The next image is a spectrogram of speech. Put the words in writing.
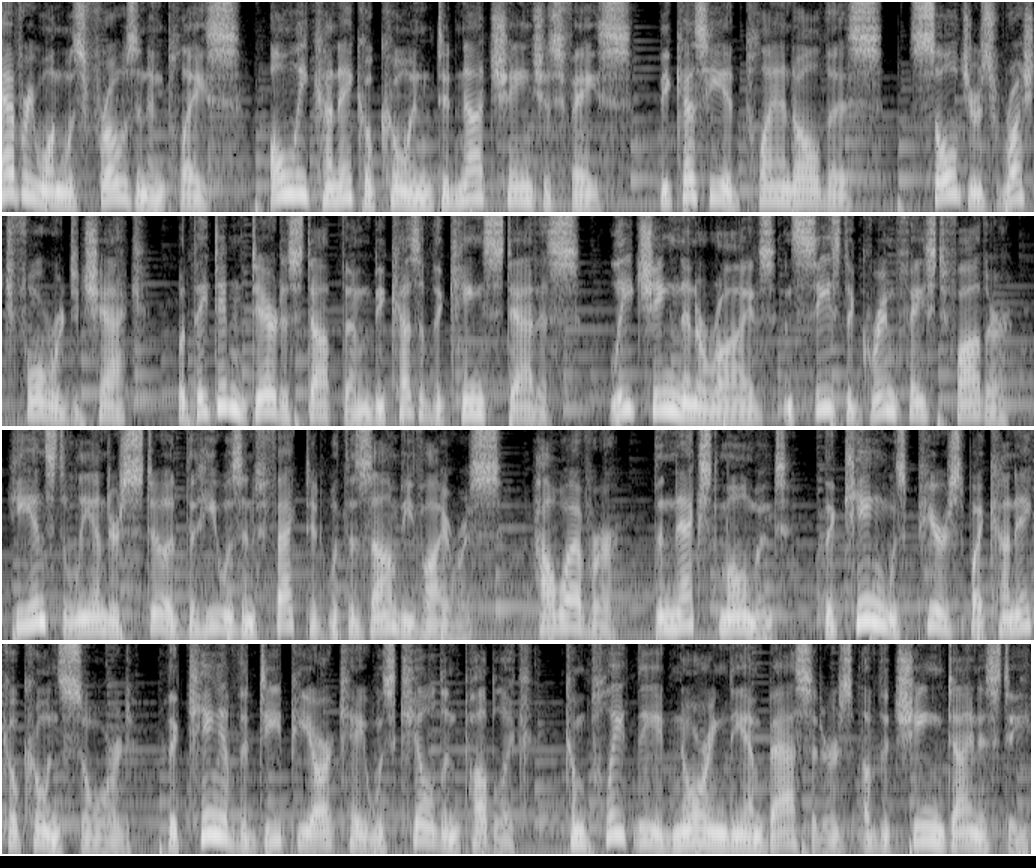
Everyone was frozen in place. Only Kaneko Koen did not change his face. Because he had planned all this, soldiers rushed forward to check, but they didn't dare to stop them because of the king's status. Li Qing then arrives and sees the grim-faced father. He instantly understood that he was infected with the zombie virus. However, the next moment, the king was pierced by Kaneko Koen's sword. The king of the DPRK was killed in public, completely ignoring the ambassadors of the Qing dynasty.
